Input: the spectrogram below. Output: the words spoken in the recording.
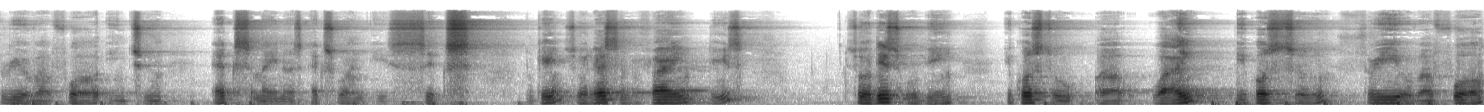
3 over 4 into x minus x1 is 6. Okay, so let's simplify this. So this will be equals to uh, y equals to 3 over 4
